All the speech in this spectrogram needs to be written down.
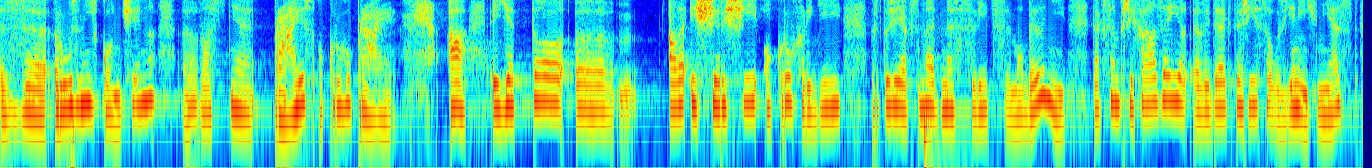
z různých končin eh, vlastně Prahy, z okruhu Prahy. A je to eh, ale i širší okruh lidí, protože jak jsme dnes víc mobilní, tak sem přicházejí lidé, kteří jsou z jiných měst,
